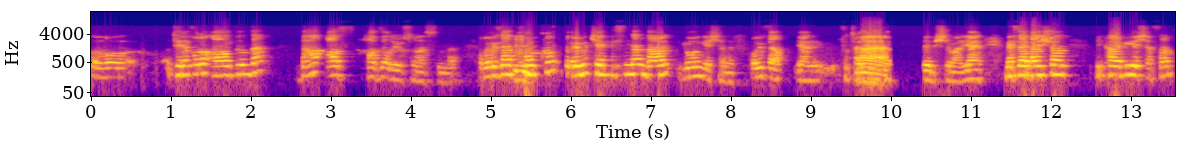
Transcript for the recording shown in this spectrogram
o telefonu aldığında daha az haz alıyorsun aslında. O yüzden Hı. korku ölümün kendisinden daha yoğun yaşanır. O yüzden yani fıtratında bir şey var. Yani mesela ben şu an bir kaygı yaşasam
